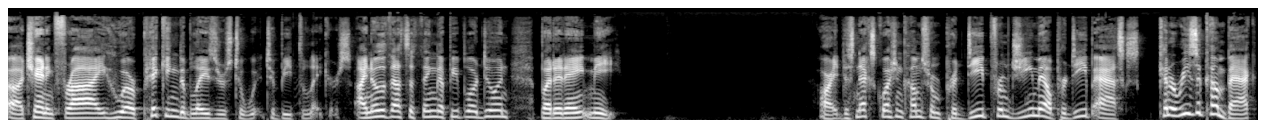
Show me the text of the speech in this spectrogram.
uh, Channing Frye, who are picking the Blazers to to beat the Lakers. I know that that's a thing that people are doing, but it ain't me. All right, this next question comes from Pradeep from Gmail. Pradeep asks, can Ariza come back,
